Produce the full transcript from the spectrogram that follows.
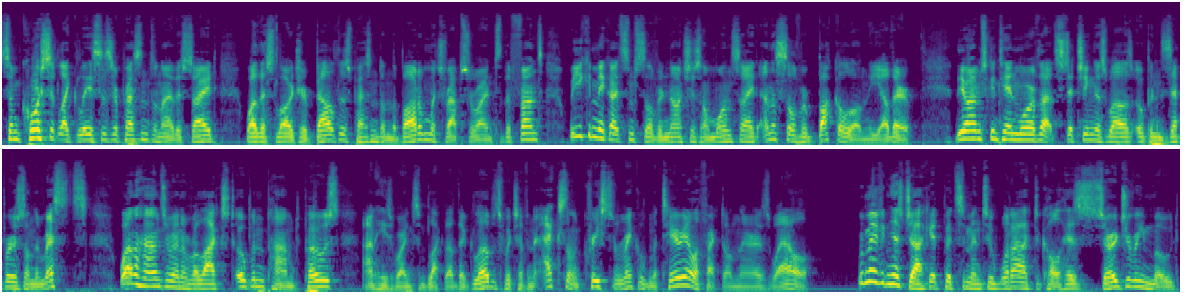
Some corset-like laces are present on either side, while this larger belt is present on the bottom, which wraps around to the front, where you can make out some silver notches on one side and a silver buckle on the other. The arms contain more of that stitching as well as open zippers on the wrists, while the hands are in a relaxed, open palmed pose, and he's wearing some black leather gloves, which have an excellent creased and wrinkled material effect on there as well. Removing his jacket puts him into what I like to call his surgery mode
